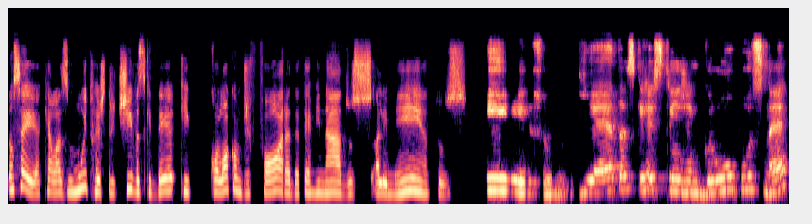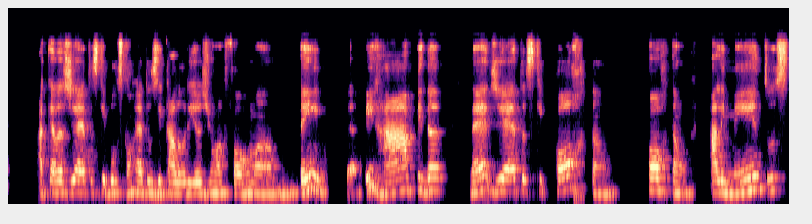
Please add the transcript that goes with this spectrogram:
não sei, aquelas muito restritivas que, de, que colocam de fora determinados alimentos. Isso, dietas que restringem grupos, né? Aquelas dietas que buscam reduzir calorias de uma forma bem, bem rápida, né? Dietas que cortam, cortam alimentos,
